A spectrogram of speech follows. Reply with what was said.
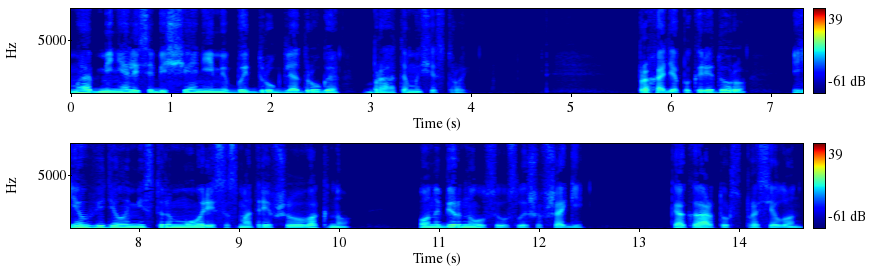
мы обменялись обещаниями быть друг для друга братом и сестрой. Проходя по коридору, я увидела мистера Морриса, смотревшего в окно. Он обернулся, услышав шаги. «Как Артур?» — спросил он.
